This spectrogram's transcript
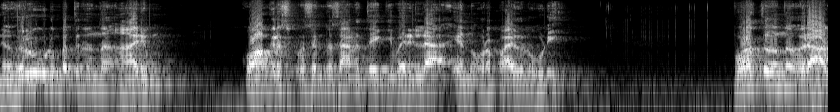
നെഹ്റു കുടുംബത്തിൽ നിന്ന് ആരും കോൺഗ്രസ് പ്രസിഡന്റ് സ്ഥാനത്തേക്ക് വരില്ല എന്ന് ഉറപ്പായതോടുകൂടി പുറത്തു നിന്ന് ഒരാൾ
